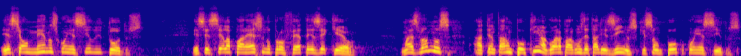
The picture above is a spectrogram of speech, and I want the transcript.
esse é o menos conhecido de todos. Esse selo aparece no profeta Ezequiel. Mas vamos atentar um pouquinho agora para alguns detalhezinhos que são pouco conhecidos.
